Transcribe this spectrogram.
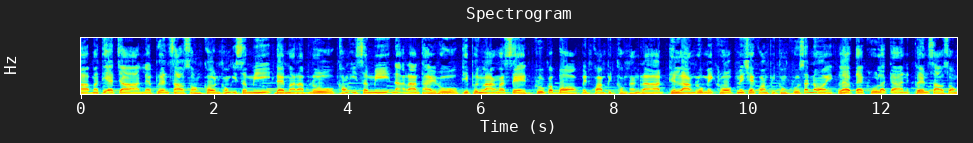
าพมาที่อาจารย์ และเพื่อนสาวสองคนของอิสมิได้มารับรูปของอิสมิณร้านถ่ายรูปที่เพิ่งล้างมาเสร็จ ครูก็บอกเป็นความผิดของทางร้านที่ล้างรูปไม่ครบ ไม่ใช่ความผิดของครูซะหน่อย แล้วแต่ครูละกันเพื่อนสาวสอง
